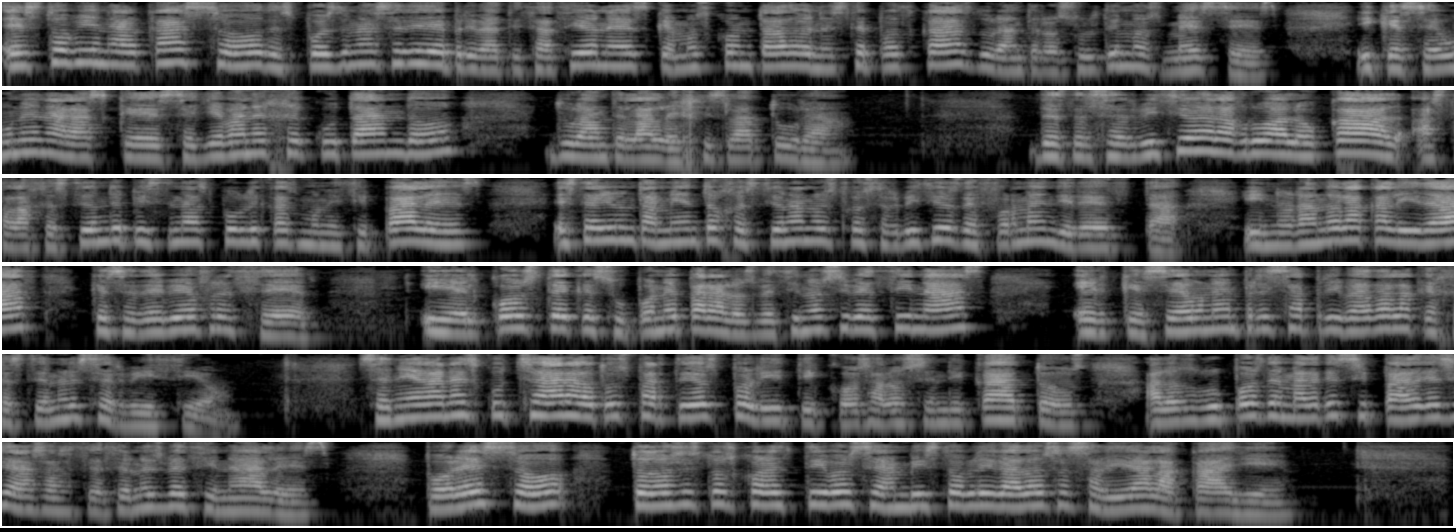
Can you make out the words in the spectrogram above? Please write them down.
Esto viene al caso después de una serie de privatizaciones que hemos contado en este podcast durante los últimos meses y que se unen a las que se llevan ejecutando durante la legislatura. Desde el servicio de la grúa local hasta la gestión de piscinas públicas municipales, este ayuntamiento gestiona nuestros servicios de forma indirecta, ignorando la calidad que se debe ofrecer y el coste que supone para los vecinos y vecinas el que sea una empresa privada la que gestione el servicio se niegan a escuchar a otros partidos políticos, a los sindicatos, a los grupos de madres y padres y a las asociaciones vecinales. Por eso, todos estos colectivos se han visto obligados a salir a la calle.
